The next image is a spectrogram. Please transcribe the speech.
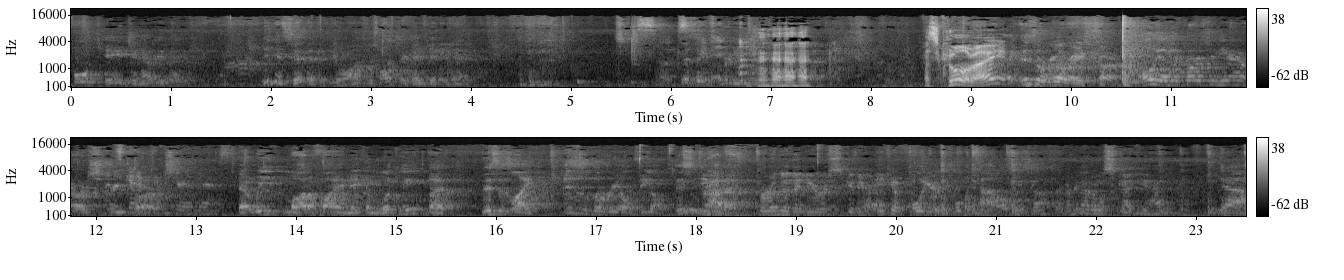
full cage and everything. You can sit in it if you want. Just watch your head getting in. This thing's pretty neat. That's cool, right? Like, this is a real race car. All the other cars in here are street cars picture of this. that we modify and make them look neat, but this is like, this is the real deal. This is grab. Further than your Scuderia. You can pull your, pull the paddles and stuff. Remember that old Scud you had? Yeah.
